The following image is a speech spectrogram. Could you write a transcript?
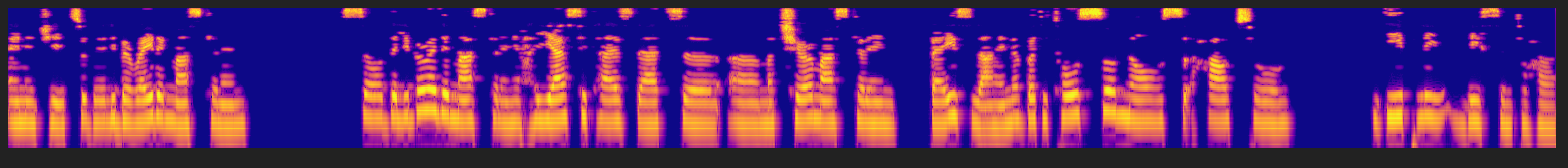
energy, to the liberated masculine. So the liberated masculine, yes, it has that uh, uh, mature masculine baseline, but it also knows how to deeply listen to her,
